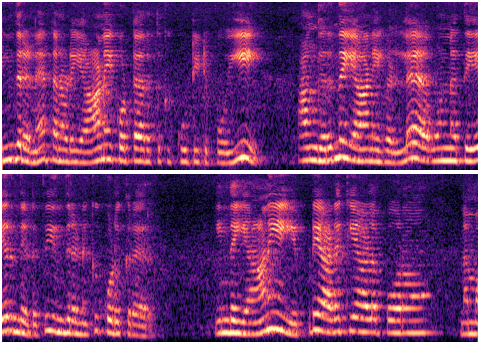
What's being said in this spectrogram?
இந்திரனை தன்னுடைய யானை கொட்டாரத்துக்கு கூட்டிகிட்டு போய் அங்கே இருந்த யானைகளில் உன்னை தேர்ந்தெடுத்து இந்திரனுக்கு கொடுக்குறாரு. இந்த யானையை எப்படி அடக்கி ஆள போகிறோம் நம்ம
